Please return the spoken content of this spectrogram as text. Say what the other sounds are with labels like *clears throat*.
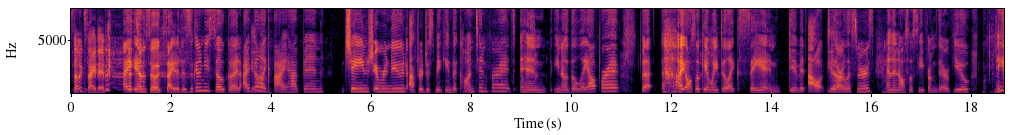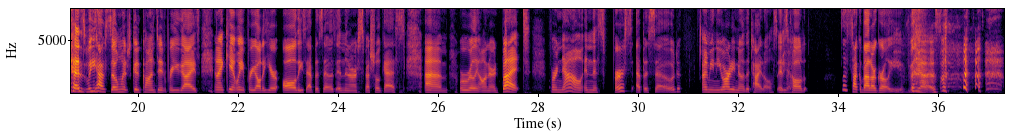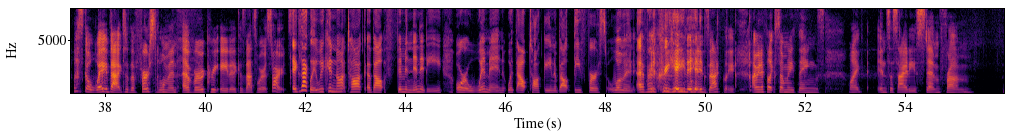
So excited. I am so *laughs* excited. This is going to be so good. I feel Yeah. like I have been changed and renewed after just making the content for it and Understood. you know the layout for it. But *laughs* I also can't wait to like say it and give it out to our Yeah. listeners and then also see from their view *laughs* because we have so much good content for you guys and I can't wait for y'all to hear all these episodes and then our special guest. Um we're really honored. But for now in this first episode, I mean, you already know the titles. It's Yeah. called Let's Talk About Our Girl Eve. yes. *laughs* Let's go way back to the first woman ever created because that's where it starts. Exactly. We cannot talk about femininity or women without talking about the first woman *laughs* ever created. exactly. I mean, I feel like so many things like in society stem from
